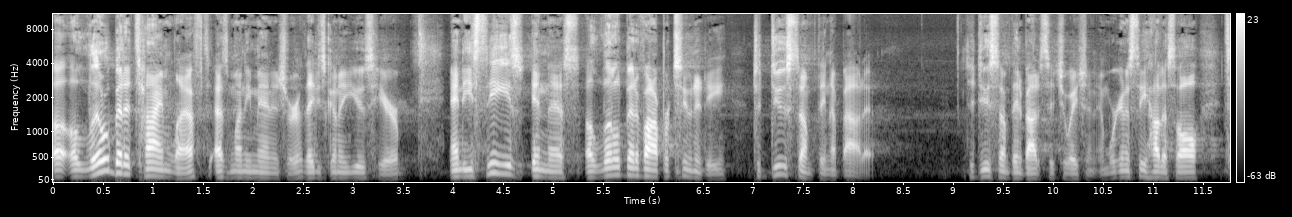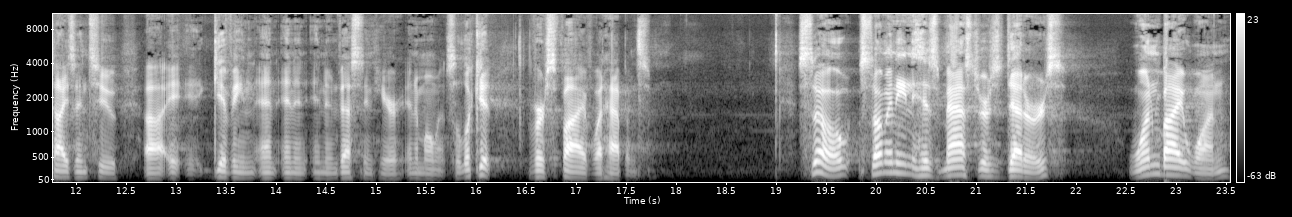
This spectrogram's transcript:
a, a little bit of time left as money manager that he's going to use here. And he sees in this a little bit of opportunity to do something about it to do something about a situation. And we're going to see how this all ties into uh, giving and, and, and investing here in a moment. So look at verse 5, what happens. So, summoning his master's debtors, one by one,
